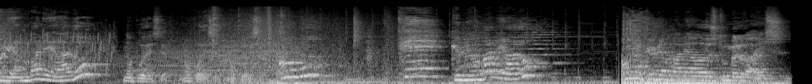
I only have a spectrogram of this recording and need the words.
me han baneado? No puede ser, no puede ser, no puede ser. ¿Cómo? ¿Qué? ¿Que me han baneado? ¿Cómo que me han baneado de Stumbleguys?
